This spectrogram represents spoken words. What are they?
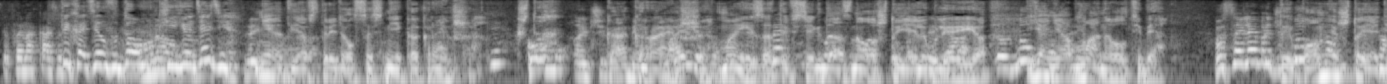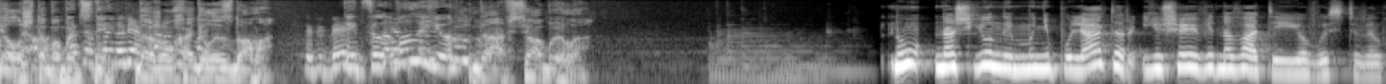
Ты ходил в дом к ее дяде? Нет, я встретился с ней как раньше. Что? Как раньше. Маиза, ты всегда знала, что я люблю ее. Я не обманывал тебя. Ты помнишь, что я делал, чтобы быть с ней? Даже уходил из дома. Ты целовал ее? Да, все было. Ну, наш юный манипулятор еще и виноватый ее выставил.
